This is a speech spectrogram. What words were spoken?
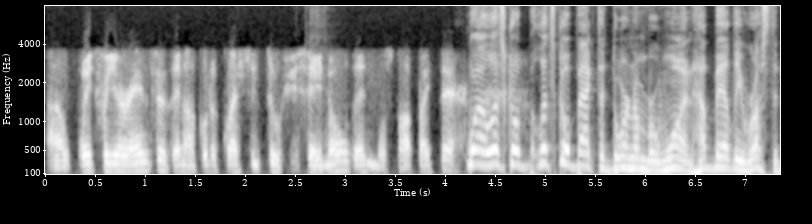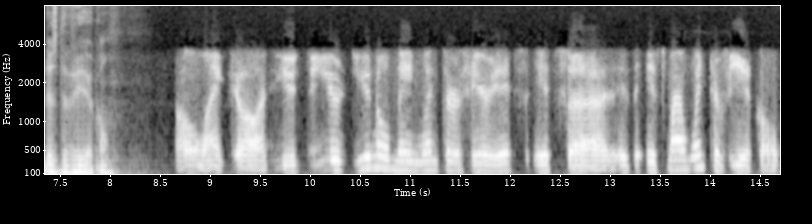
I'll wait for your answer, then I'll go to question two. If you say no, then we'll stop right there. Well, let's go. Let's go back to door number one. How badly rusted is the vehicle? Oh my God! You you you know Maine winters here. It's it's uh it's, it's my winter vehicle.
